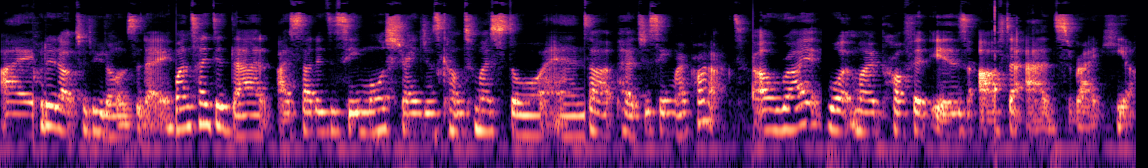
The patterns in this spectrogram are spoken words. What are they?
I put it up to $2 a day. Once I did that, I started to see more strangers come to my store and start purchasing my product. I'll write what my profit is after ads right here.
